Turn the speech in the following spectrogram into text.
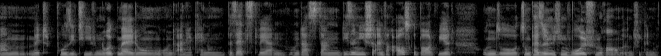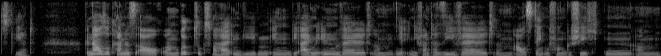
ähm, mit positiven Rückmeldungen und Anerkennung besetzt werden und dass dann diese Nische einfach ausgebaut wird und so zum persönlichen Wohlfühlraum irgendwie genutzt wird. Genauso kann es auch ähm, Rückzugsverhalten geben in die eigene Innenwelt, ähm, in die Fantasiewelt, ähm, Ausdenken von Geschichten ähm,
